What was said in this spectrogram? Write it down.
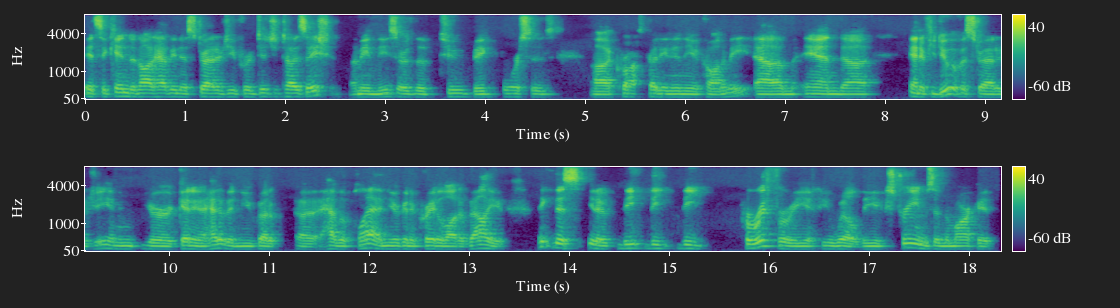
it's akin to not having a strategy for digitization. I mean, these are the two big forces uh, cross-cutting in the economy, um, and and if you do have a strategy and you're getting ahead of it and you've got to uh, have a plan, you're going to create a lot of value. I think this, you know, the the the periphery, if you will, the extremes in the market,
